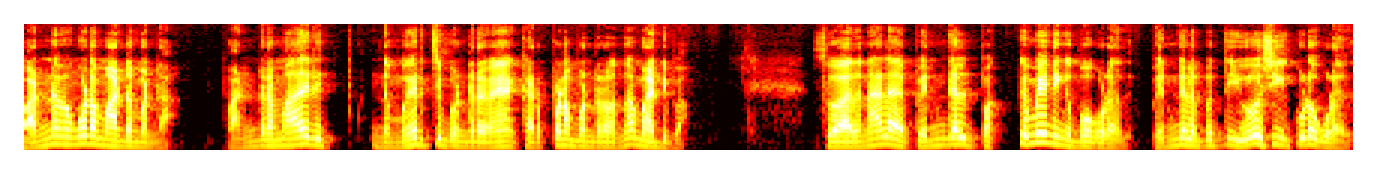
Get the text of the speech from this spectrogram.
பண்ணவன் கூட மாட்ட மாட்டான். பண்ணுற மாதிரி இந்த முயற்சி பண்ணுறவன் கற்பனை பண்ணுறவன் தான் மாட்டிப்பான். ஸோ அதனால் பெண்கள் பக்கமே நீங்கள் போகக்கூடாது. பெண்களை பற்றி யோசிக்க கூட கூடாது.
